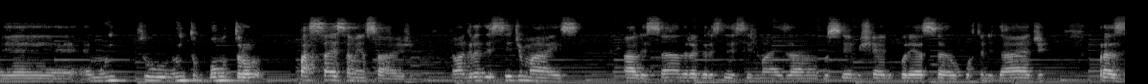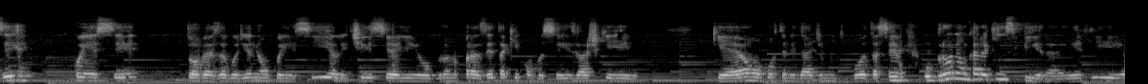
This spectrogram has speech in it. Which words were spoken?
é, é muito, muito bom passar essa mensagem. Então, agradecer demais a Alessandra, agradecer demais a você, Michele, por essa oportunidade. Prazer conhecer Torbés da Guria, não conhecia, a Letícia e o Bruno, prazer estar aqui com vocês. Eu acho que que é uma oportunidade muito boa. Tá sempre... O Bruno é um cara que inspira. Ele,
